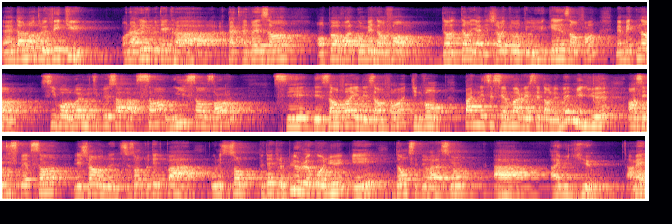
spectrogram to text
hein, dans notre vécu, on arrive peut-être à, 80 ans, on peut avoir combien d'enfants? Dans le temps, il y a des gens qui ont, qui ont eu 15 enfants, mais maintenant, si on doit multiplier ça par 100, 800 ans, c'est des enfants et des enfants qui ne vont pas nécessairement rester dans le même milieu en se dispersant. Les gens ne se sont peut-être pas ou ne se sont peut-être plus reconnus et donc cette relation a, a eu lieu. Amen.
